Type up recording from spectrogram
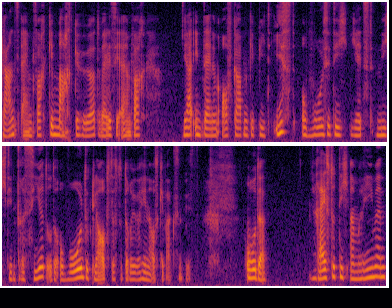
ganz einfach gemacht gehört, weil sie einfach ja in deinem Aufgabengebiet ist, obwohl sie dich jetzt nicht interessiert oder obwohl du glaubst, dass du darüber hinausgewachsen bist. Oder reißt du dich am Riemen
